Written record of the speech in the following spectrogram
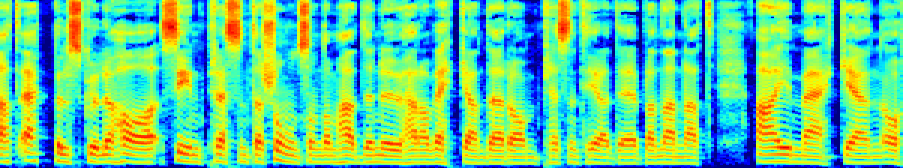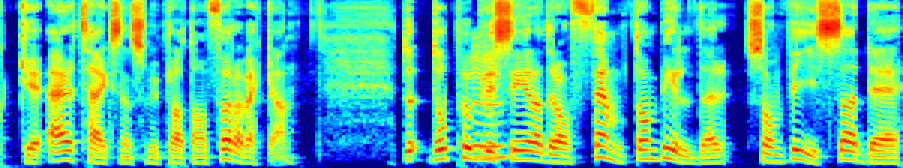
att Apple skulle ha sin presentation som de hade nu här veckan där de presenterade bland annat iMacen och AirTagsen som vi pratade om förra veckan. Då, då publicerade de 15 bilder som visade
